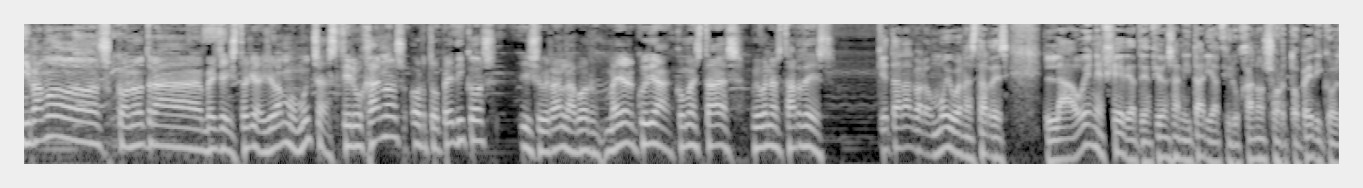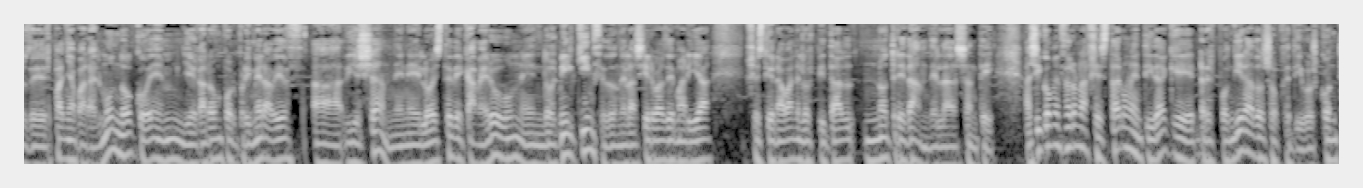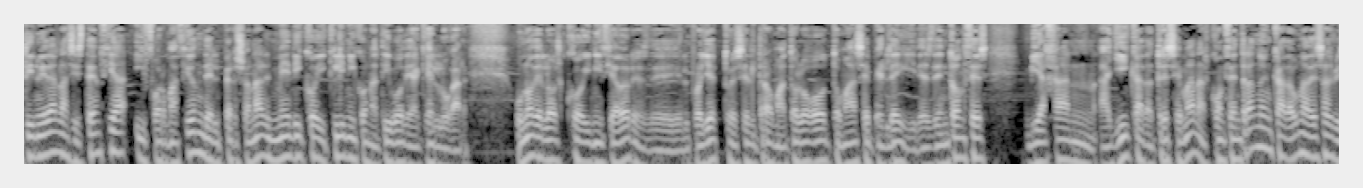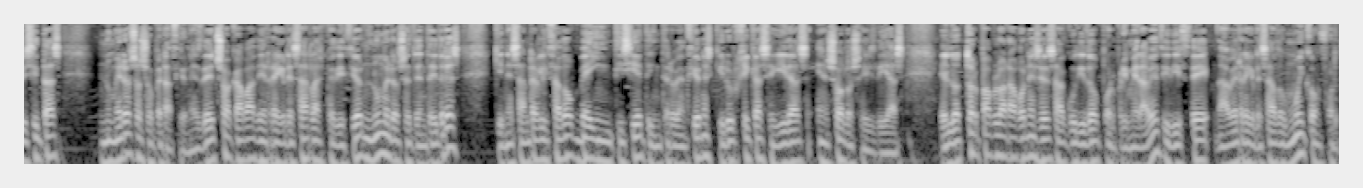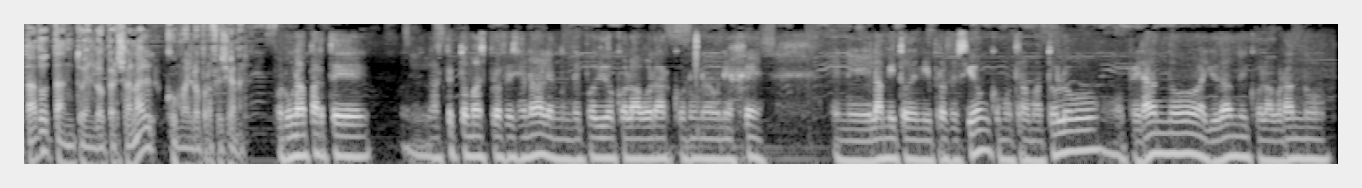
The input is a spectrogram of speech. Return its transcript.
Y vamos con otra bella historia. Llevamos muchas. Cirujanos, ortopédicos y su gran labor. Mayor Cudia, ¿cómo estás? Muy buenas tardes. ¿Qué tal Álvaro? Muy buenas tardes. La ONG de Atención Sanitaria Cirujanos Ortopédicos de España para el Mundo, COEM, llegaron por primera vez a Dieshan, en el oeste de Camerún, en 2015, donde las siervas de María gestionaban el Hospital Notre Dame de la Santé. Así comenzaron a gestar una entidad que respondiera a dos objetivos, continuidad en la asistencia y formación del personal médico y clínico nativo de aquel lugar. Uno de los coiniciadores del proyecto es el traumatólogo Tomás Epeldegui. Desde entonces viajan allí cada tres semanas, entrando en cada una de esas visitas numerosas operaciones. De hecho, acaba de regresar la expedición número 73, quienes han realizado 27 intervenciones quirúrgicas seguidas en solo seis días. El doctor Pablo Aragoneses ha acudido por primera vez y dice haber regresado muy confortado tanto en lo personal como en lo profesional. Por una parte, el aspecto más profesional, en donde he podido colaborar con una ONG en el ámbito de mi profesión como traumatólogo, operando, ayudando y colaborando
